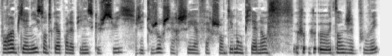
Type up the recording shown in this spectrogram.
pour un pianiste, en tout cas pour la pianiste que je suis, j'ai toujours cherché à faire chanter mon piano autant que je pouvais.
